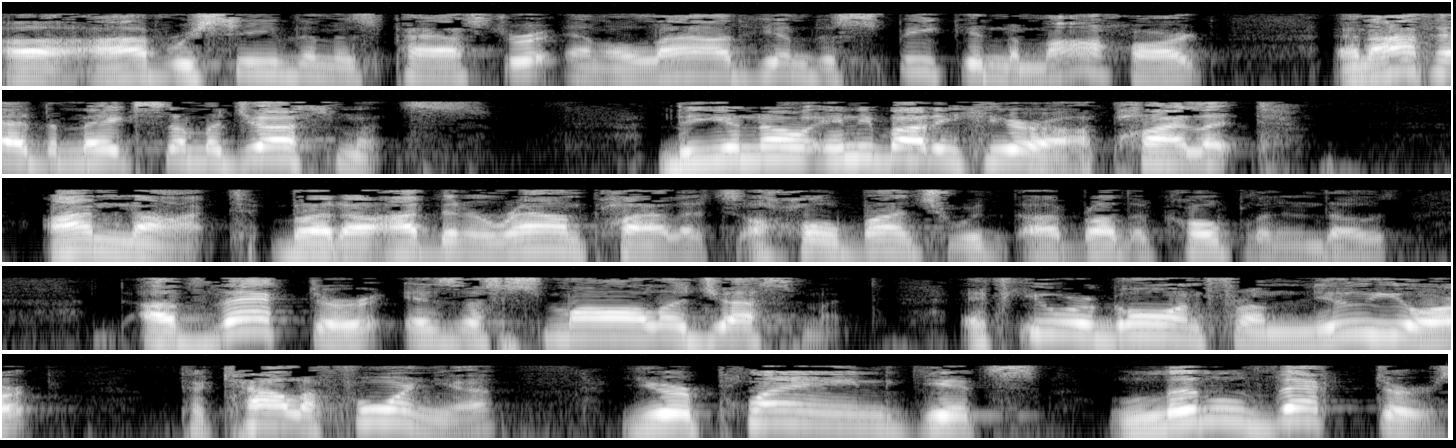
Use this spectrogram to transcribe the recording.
uh, I've received them as pastor and allowed him to speak into my heart, and I've had to make some adjustments. Do you know anybody here a pilot? I'm not, but uh, I've been around pilots a whole bunch with uh, Brother Copeland and those. A vector is a small adjustment. If you were going from New York to California, your plane gets little vectors,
